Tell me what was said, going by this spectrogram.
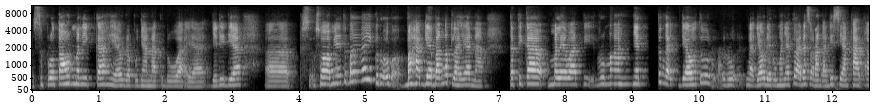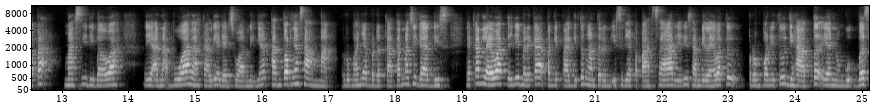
10 tahun menikah ya, udah punya anak kedua ya. Jadi dia uh, suaminya itu baik, bahagia banget lah ya. Nah, ketika melewati rumahnya itu nggak jauh tuh nggak jauh dari rumahnya tuh ada seorang gadis yang apa masih di bawah ya anak buah lah kali ya dari suaminya. Kantornya sama rumahnya berdekatan masih gadis. Ya kan lewat. Jadi mereka pagi-pagi tuh nganterin istrinya ke pasar. Jadi sambil lewat tuh perempuan itu di halte ya nunggu bus.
